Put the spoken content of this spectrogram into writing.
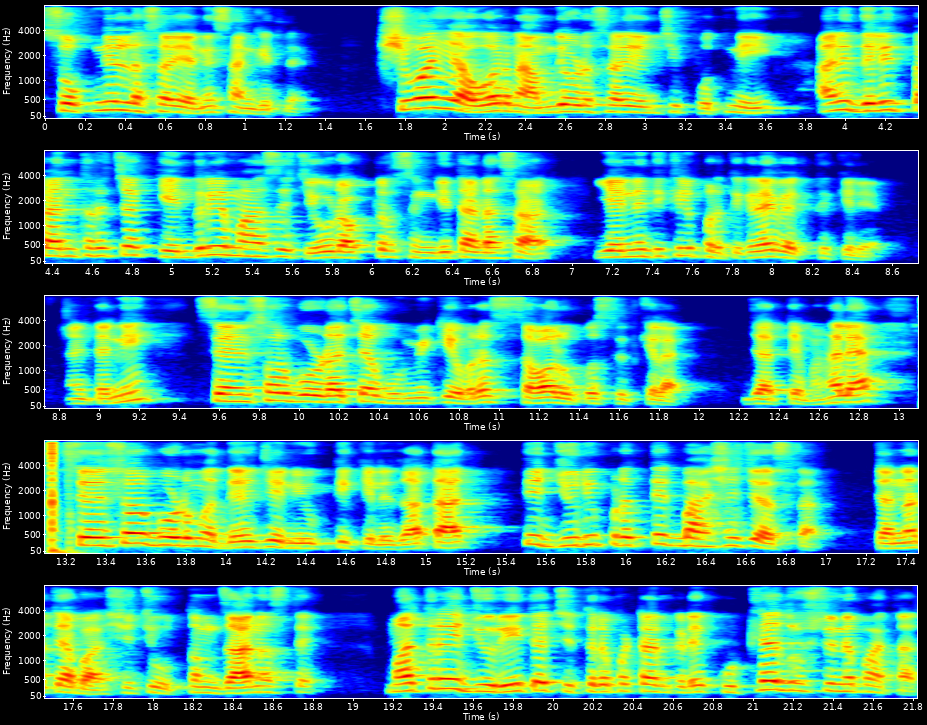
स्वप्नील ढसाळ यांनी सांगितलंय. शिवाय यावर नामदेव ढसाळ यांची पुतणी आणि दलित पॅन्थरच्या केंद्रीय महासचिव डॉक्टर संगीता ढसाळ यांनी देखील प्रतिक्रिया व्यक्त केली आहे. आणि त्यांनी सेन्सॉर बोर्डाच्या भूमिकेवरच सवाल उपस्थित केलाय. ज्यात ते म्हणाल्या सेन्सॉर बोर्डमध्ये जे नियुक्ती केले जातात ते ज्युरी प्रत्येक भाषेचे असतात. त्यांना त्या भाषेची उत्तम जाण असते. मात्र हे ज्युरी त्या चित्रपटांकडे कुठल्या दृष्टीने पाहतात?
